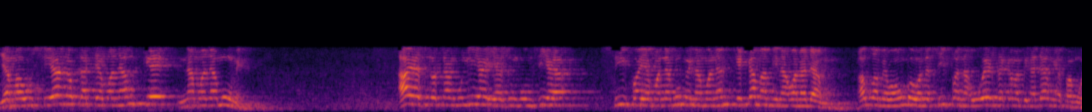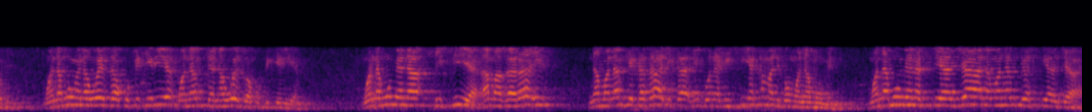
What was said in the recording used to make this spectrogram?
ya mahusiano kati ya mwanamke na mwanamume aya zilizotangulia yazungumzia sifa ya mwanamume na mwanamke kama bina wanadamu. Allah amewaumba wana sifa na uweza kama binadamu ya pamoja. Mwanamume ana uwezo wa kufikiria mwanamke ana uwezo wa kufikiria. Mwanamume ana hisia ama gharai na mwanamke kadhalika yuko na hisia kama alivyo mwanamume mwanamume anasikia njaa na mwanamke anasikia njaa.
